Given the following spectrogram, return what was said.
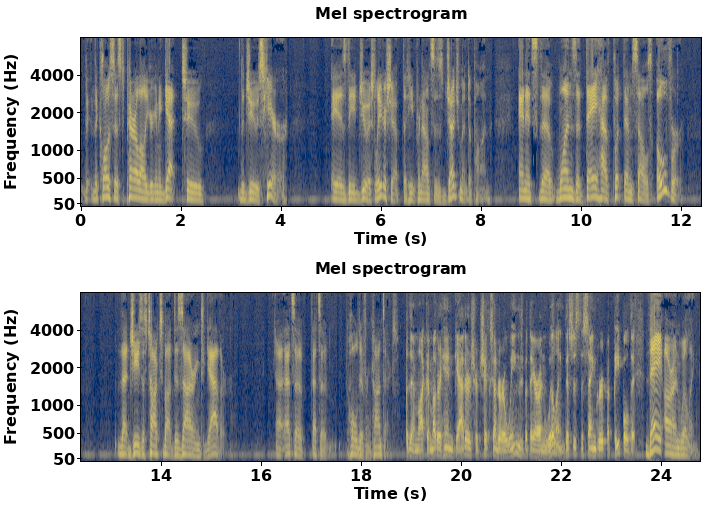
the, closest parallel you're going to get to the Jews here is the Jewish leadership that he pronounces judgment upon. And it's the ones that they have put themselves over that Jesus talks about desiring to gather. Uh, that's a that's a whole different context. Them, like a mother hen gathers her chicks under her wings, but they are unwilling. This is the same group of people that they are unwilling.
